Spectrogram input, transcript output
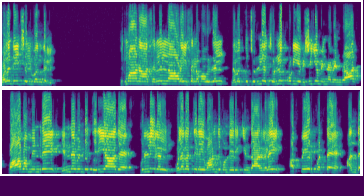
குழந்தை செல்வங்கள். பெருமானா செல்லல்லா அலை செல்லம் அவர்கள் நமக்கு சொல்ல சொல்லக்கூடிய விஷயம் என்னவென்றால் பாவம் என்றே என்னவென்று தெரியாத பிள்ளைகள் உலகத்திலே வாழ்ந்து கொண்டிருக்கின்றார்களே அப்பேற்பட்ட அந்த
